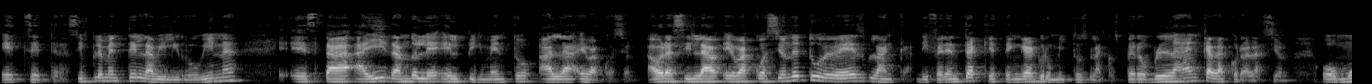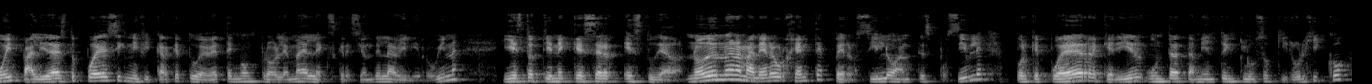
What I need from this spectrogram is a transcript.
etcétera. Simplemente la bilirrubina está ahí dándole el pigmento a la evacuación. Ahora, si la evacuación de tu bebé es blanca, diferente a que tenga grumitos blancos, pero blanca la correlación o muy pálida, esto puede significar que tu bebé tenga un problema de la excreción de la bilirrubina y esto tiene que ser estudiado. No de una manera urgente, pero sí lo antes posible, porque puede requerir un tratamiento incluso quirúrgico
